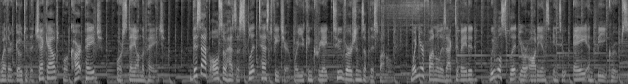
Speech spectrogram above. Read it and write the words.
whether go to the checkout or cart page, or stay on the page. This app also has a split test feature where you can create two versions of this funnel. When your funnel is activated, we will split your audience into A and B groups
